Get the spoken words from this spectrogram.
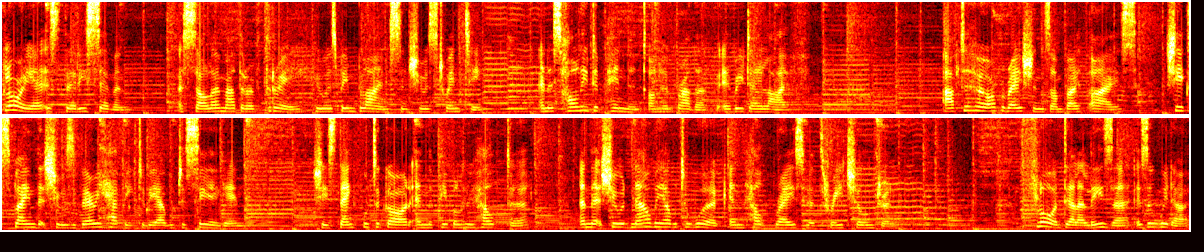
Gloria is 37, a solo mother of three who has been blind since she was 20 and is wholly dependent on her brother for everyday life. After her operations on both eyes, she explained that she was very happy to be able to see again. She is thankful to God and the people who helped her and that she would now be able to work and help raise her three children. Flor Della Lisa is a widow.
